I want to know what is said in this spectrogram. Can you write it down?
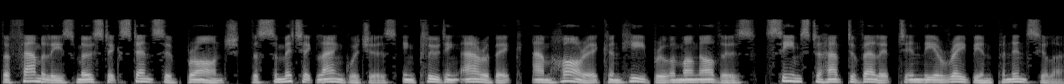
the family's most extensive branch, the Semitic languages including Arabic, Amharic and Hebrew among others, seems to have developed in the Arabian Peninsula.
